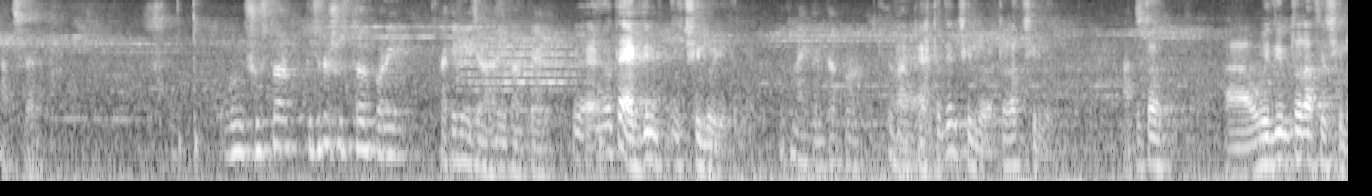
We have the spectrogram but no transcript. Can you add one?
আচ্ছা। এবং সুস্থ কিছুটা সুস্থ হওয়ার পরে তাকে নিয়ে যাওয়া হয় এবার ওটা একদিন ছিলই এখানে। একদিন তারপর? হ্যাঁ, একটা দিন ছিল একটা রাত ছিল। আচ্ছা। তো ওই দিন তো রাতে ছিল।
